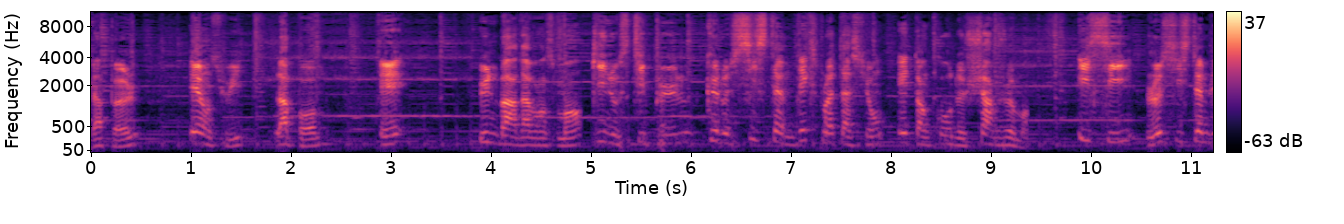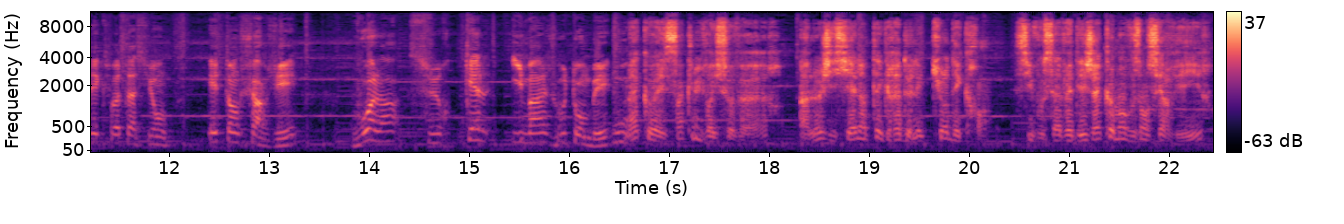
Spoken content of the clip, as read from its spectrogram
d'Apple et ensuite la pomme et une barre d'avancement qui nous stipule que le système d'exploitation est en cours de chargement. Ici, le système d'exploitation étant chargé, voilà sur quelle image vous tombez. macOS inclut VoiceOver, un logiciel intégré de lecture d'écran. Si vous savez déjà comment vous en servir,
